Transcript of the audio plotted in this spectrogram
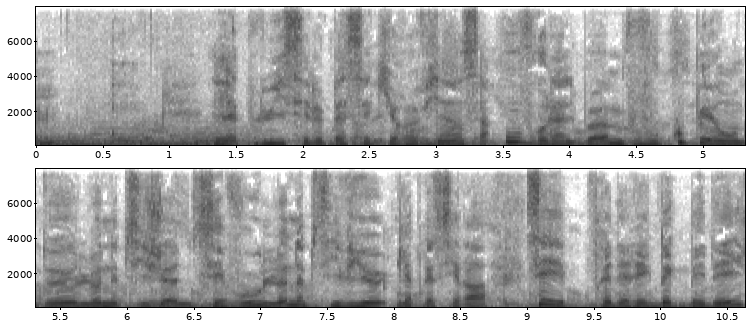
Hmm. La pluie, c'est le passé qui revient, ça ouvre l'album, vous vous coupez en deux, l'onepsi jeune, c'est vous, l'onepsi vieux, il appréciera, c'est Frédéric Beck-BD.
